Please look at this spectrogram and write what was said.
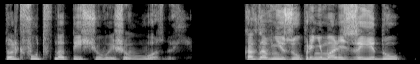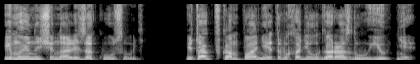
только футов на тысячу выше в воздухе. Когда внизу принимались за еду, и мы начинали закусывать. И так в компании это выходило гораздо уютнее.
